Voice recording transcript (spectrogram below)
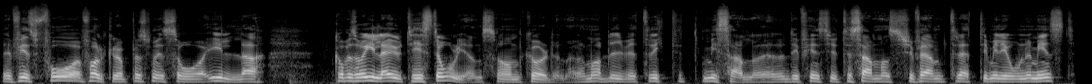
Det finns få folkgrupper som är så illa, kommer så illa ut i historien som kurderna. De har blivit riktigt misshandlade. Det finns ju tillsammans 25-30 miljoner minst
